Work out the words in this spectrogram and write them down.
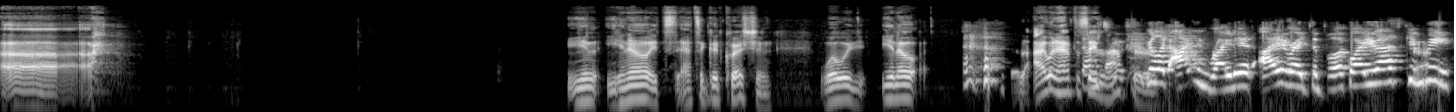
uh you, you know it's that's a good question what would you you know I would have to say laughter. You're like, I didn't write it. I didn't write the book. Why are you asking me?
